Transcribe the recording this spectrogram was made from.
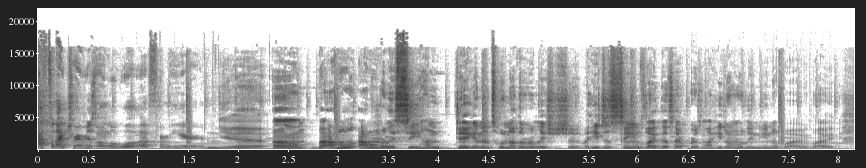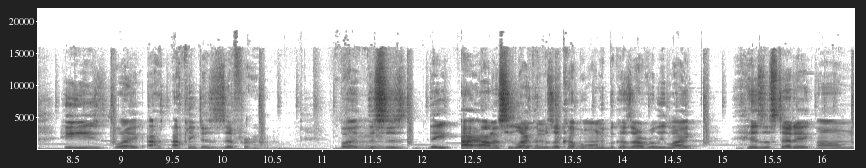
I feel like Trevor's gonna go up from here. yeah, um, but I don't, I don't really see him digging into another relationship. Like he just seems like that type of person. Like he don't really need nobody. Like he's like, I, I think this is it for him. But this is they. I honestly like them as a couple only because I really like his aesthetic. Um,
